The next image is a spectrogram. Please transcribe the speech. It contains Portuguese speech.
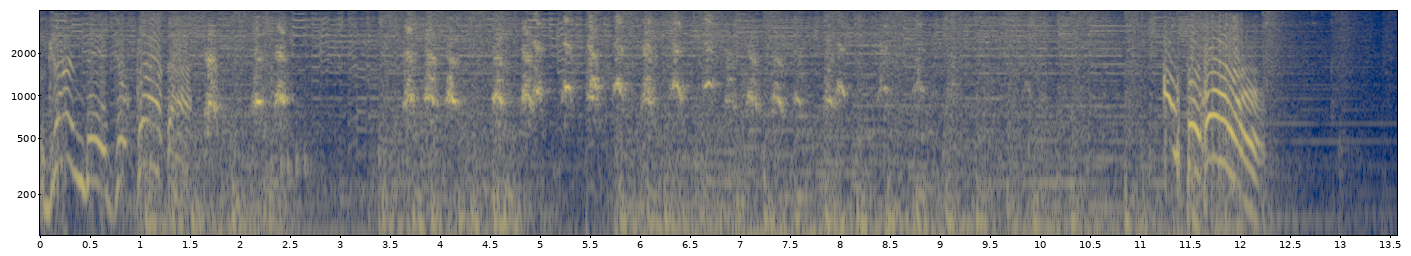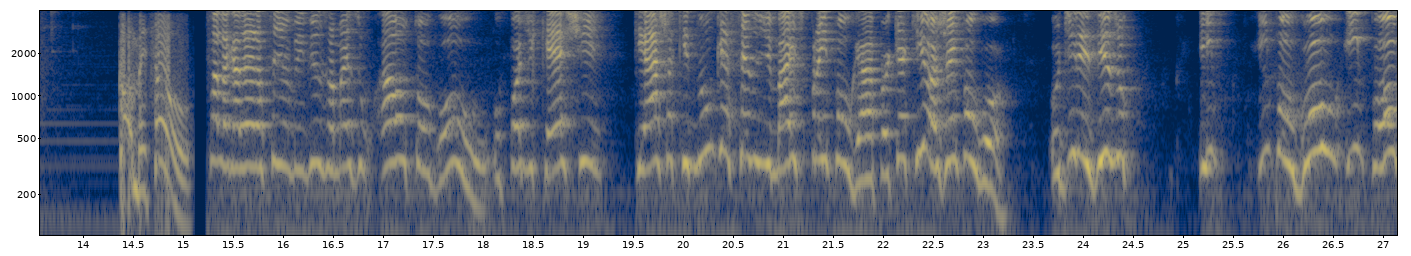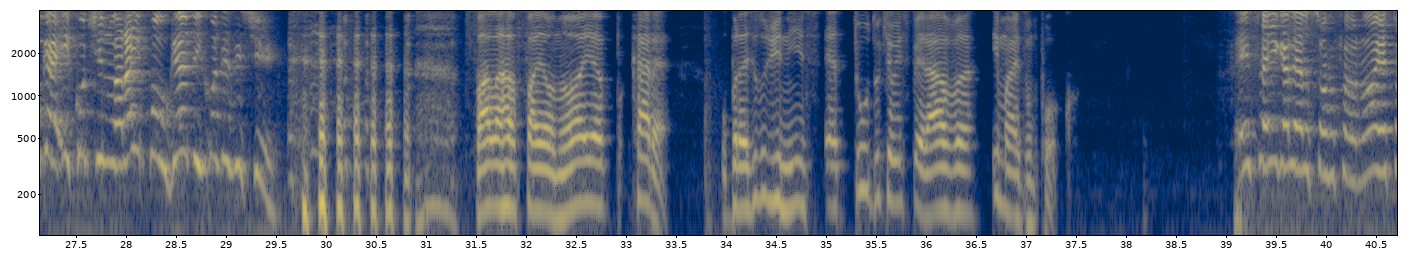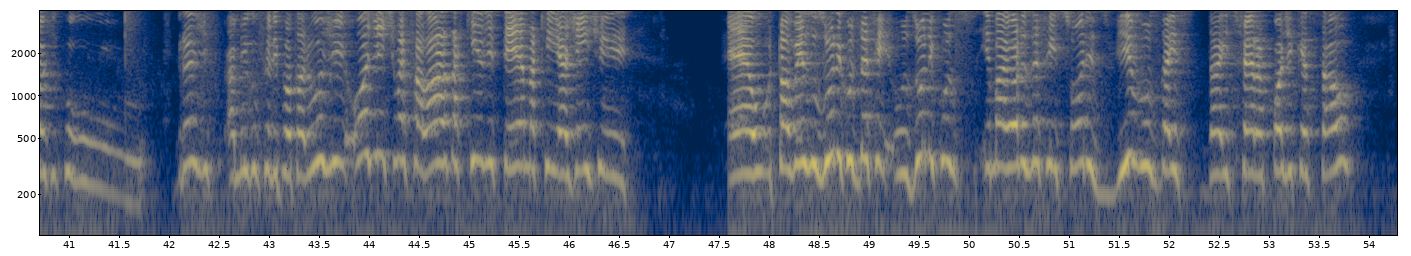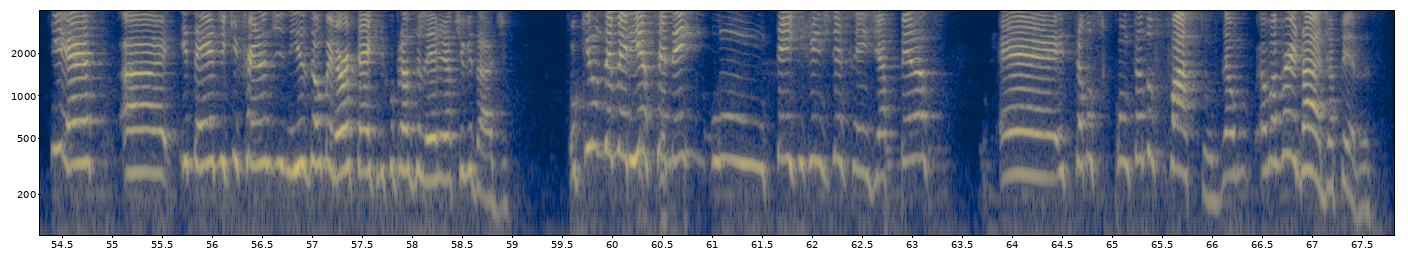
Grande jogada! Autogol! Começou! Fala galera, sejam bem-vindos a mais um Autogol, o podcast que acha que nunca é cedo demais pra empolgar, porque aqui ó, já empolgou. O dinizismo em- empolgou, empolga e continuará empolgando enquanto existir. Fala, Rafael Noia. Cara, o Brasil do Diniz é tudo que eu esperava e mais um pouco. É isso aí, galera. Eu sou o Rafael Noia, tô aqui com o grande amigo Felipe Altarugi. Hoje a gente vai falar daquele tema que a gente é o- talvez os únicos, os únicos e maiores defensores vivos da, es- da esfera podcastal, que é a ideia de que Fernando Diniz é o melhor técnico brasileiro em atividade. O que não deveria ser nem um take que a gente defende, é apenas é, estamos contando fatos, é, um- é uma verdade apenas.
